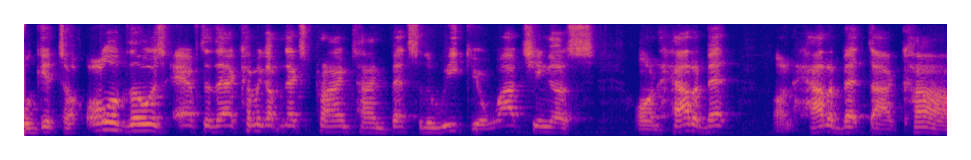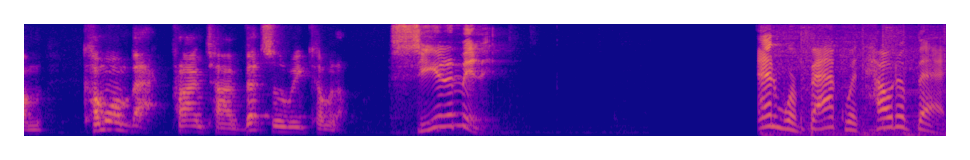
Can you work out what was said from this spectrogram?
We'll get to all of those after that. Coming up next, primetime bets of the week. You're watching us on How to Bet on howtobet.com. Come on back. Primetime bets of the week coming up. see you in a minute. And we're back with How to Bet,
